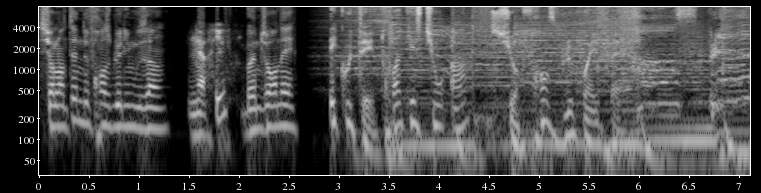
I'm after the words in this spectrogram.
sur l'antenne de France Bleu Limousin. Merci. Bonne journée. Écoutez, trois questions à sur francebleu.fr. France Bleu.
